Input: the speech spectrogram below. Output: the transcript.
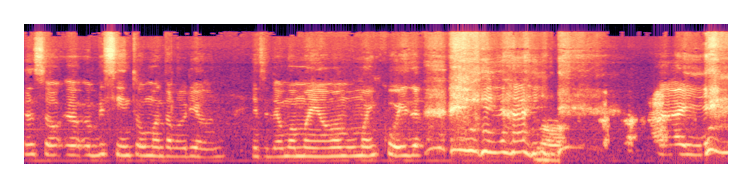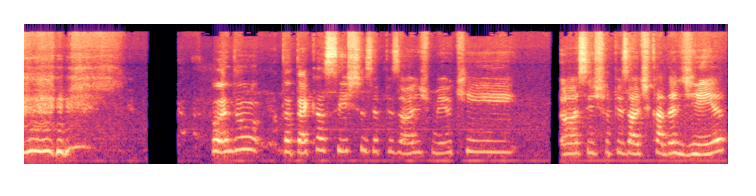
Eu, sou, eu, eu me sinto um mandaloriano. Entendeu? Mamãe ama, mamãe cuida. Aí, aí, quando até que eu assisto os episódios, meio que eu assisto um episódio cada dia.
